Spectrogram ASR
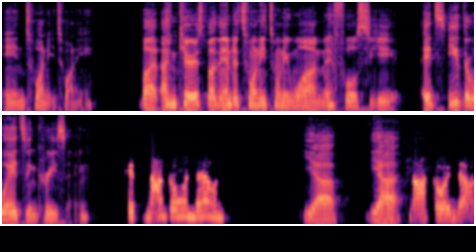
in 2020. But I'm curious by the end of 2021 if we'll see it's either way it's increasing. It's not going down. Yeah. Yeah. It's not going down.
